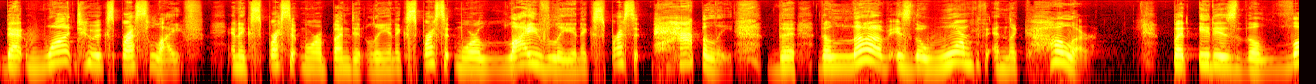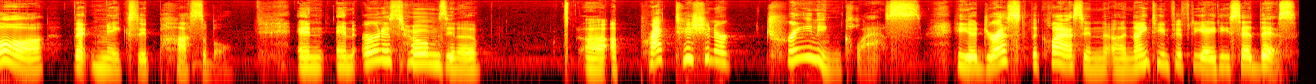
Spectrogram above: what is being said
that want to express life and express it more abundantly and express it more lively and express it happily. The the love is the warmth and the color. But it is the law that makes it possible. And and Ernest Holmes in a uh, a practitioner training class. He addressed the class in uh, 1958. He said this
